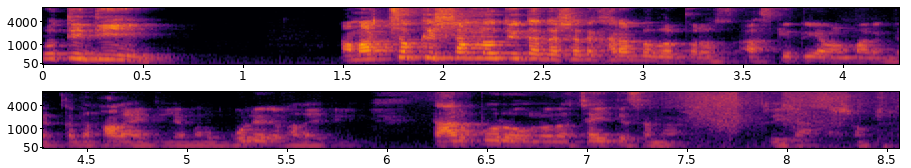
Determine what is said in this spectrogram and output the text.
প্রতিদিন। আমার চোখের সামনে তুই তাদের সাথে খারাপ ব্যবহার করস। আজকে তুই আমার মারের ধাক্কাটা ফালাই দিলি আমার বোনের ফালাই দিলি। তারপরও ওনারা চাইতেছে না তুই যা সংসার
